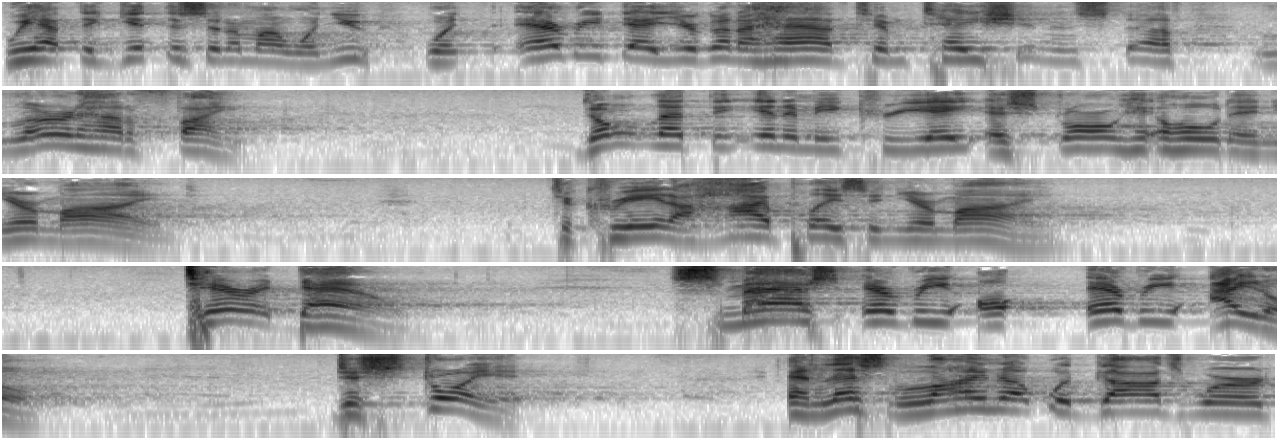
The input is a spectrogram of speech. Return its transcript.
we have to get this in our mind. When you when every day you're going to have temptation and stuff, learn how to fight. Don't let the enemy create a stronghold in your mind. To create a high place in your mind. Tear it down. Smash every every idol destroy it. And let's line up with God's word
